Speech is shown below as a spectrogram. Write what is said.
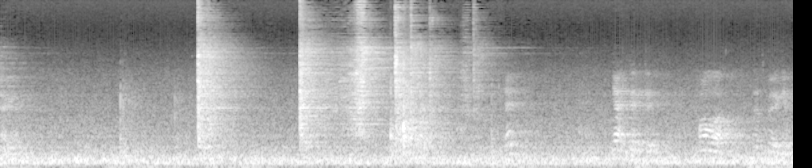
There you go. Yeah, good, good. Follow up. That's very good.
